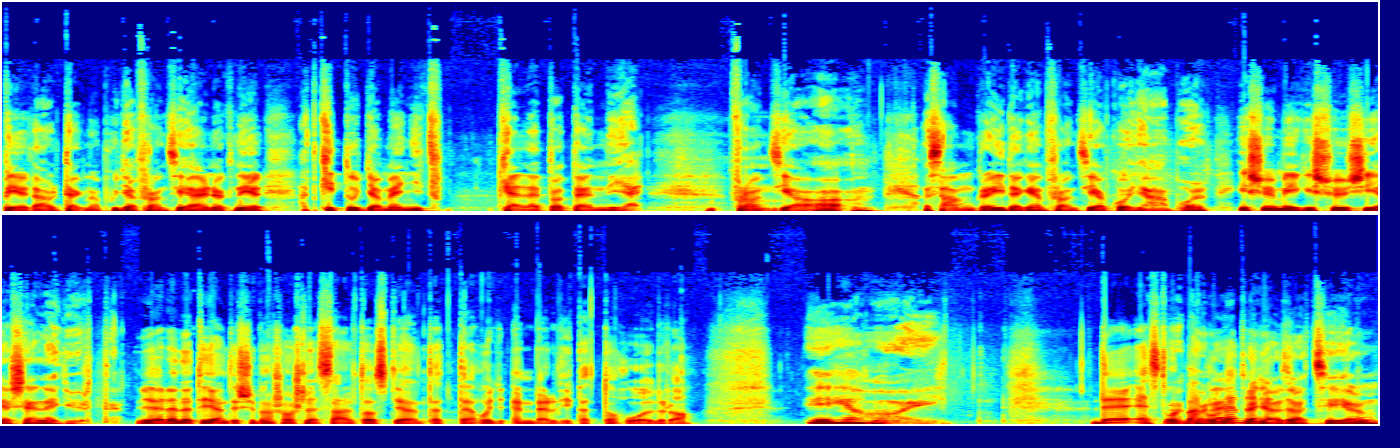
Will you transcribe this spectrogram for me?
Például tegnap ugye a francia elnöknél, hát ki tudja mennyit kellett ott tennie. Francia, a, a számunkra idegen francia konyhából. És ő mégis hősiesen legyűrte. A eredeti jelentésében a sas leszállt azt jelentette, hogy ember lépett a holdra. Jaj, de ezt Orbánról lehet, nem lehet, az a cél.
